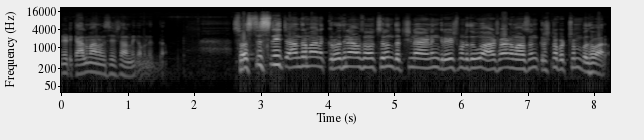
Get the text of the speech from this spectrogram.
నేటి కాలమాన విశేషాలను గమనిద్దాం. స్వస్తి శ్రీ చాంద్రమాన క్రోధినామ సంవత్సరం దక్షిణాయనం గ్రీష్మ ఋతువు ఆషాఢమాసం కృష్ణపక్షం బుధవారం.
